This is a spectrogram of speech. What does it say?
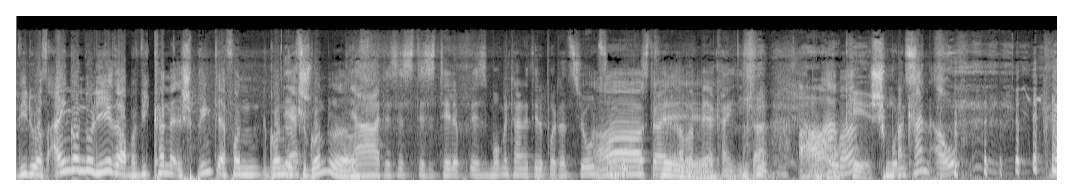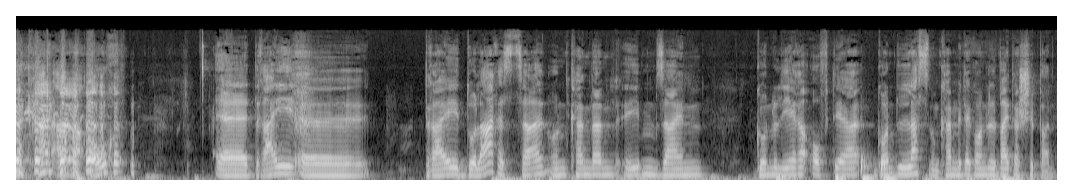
wie du das eingondoliere, aber wie kann er, springt er von Gondel Der zu Gondel? Oder? Ja, das ist, das ist, Tele das ist momentane Teleportation zum Ah, okay. aber mehr kann ich nicht sagen. Ah, aber okay, Schmutz. Man kann auch, man kann aber auch äh, drei, äh, drei Dollares zahlen und kann dann eben seinen Gondoliere auf der Gondel lassen und kann mit der Gondel weiter schippern.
